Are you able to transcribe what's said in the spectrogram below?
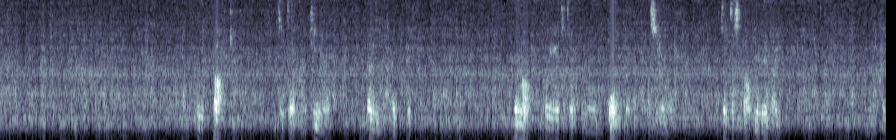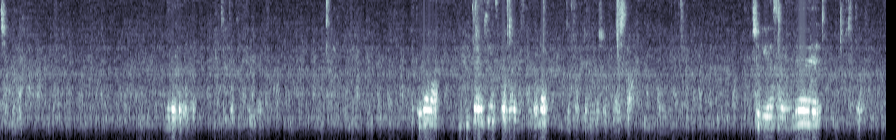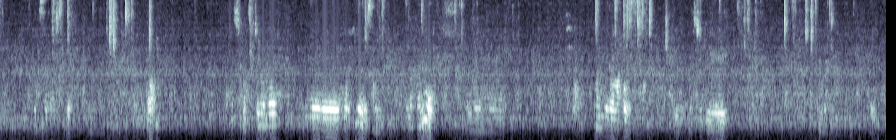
こういったちょっと金のラインが入って、で、まあ、これちょっと、あの、こうみたいな形の、ちょっとしためでたい、価値観、見どころもちょっと買ってみたりは、本当に金属はないですけども、さっとご紹介した、あの、手芸屋さんで、ちょっと、探して、が、確かこちらが、えーまあ、イオンさんの中の、あのまあ、ハンドラーハウスさんっていう手芸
